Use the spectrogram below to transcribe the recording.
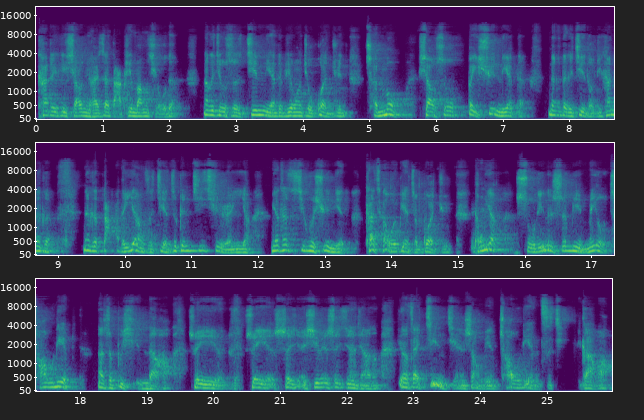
看到一个小女孩在打乒乓球的，那个就是今年的乒乓球冠军陈梦，小时候被训练的那个那个镜头，你看那个那个打的样子，简直跟机器人一样。你看他是经过训练，他才会变成冠军。同样，属灵的生命没有操练。那是不行的哈，所以所以设新约圣经上讲的，要在金钱上面操练自己。你看啊，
